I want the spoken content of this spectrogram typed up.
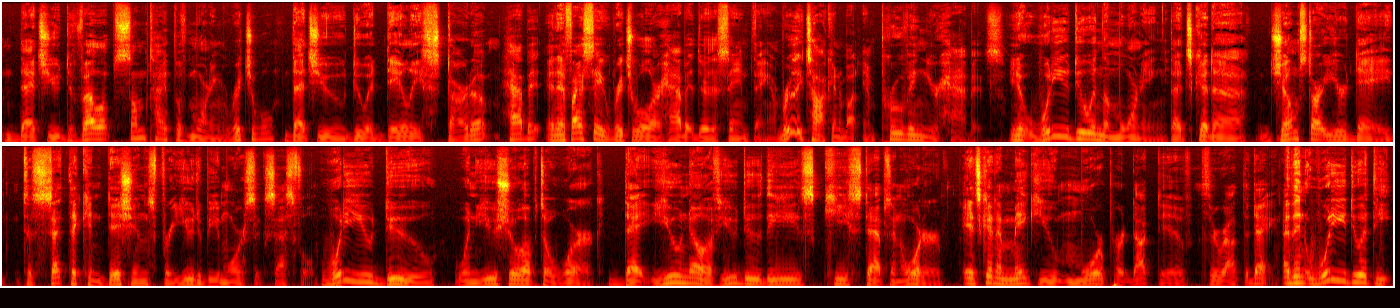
that you develop some type of morning ritual, that you do a daily startup habit. And if I say ritual or habit, they're the same thing. I'm really talking about improving your habits. You know, what do you do in the morning that's going to jumpstart your day to set the conditions for you to be more successful? What do you do when you show up to work that you know if you do these key steps in order, it's going to make you more productive throughout the day? And then what do you do at the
